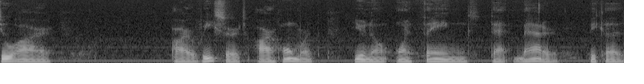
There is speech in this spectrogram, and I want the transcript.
do our our research, our homework, you know, on things that matter, because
